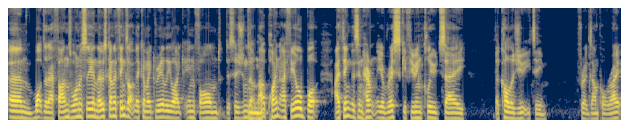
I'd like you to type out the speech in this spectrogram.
and what do their fans want to see and those kind of things like they can make really like informed decisions Mm. at that point i feel but i think there's inherently a risk if you include say the call of duty team for example right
